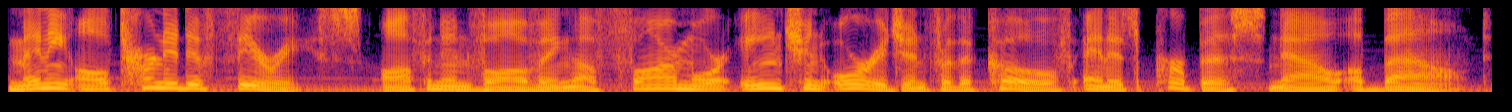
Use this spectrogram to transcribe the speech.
many alternative theories, often involving a far more ancient origin for the cove and its purpose now abound.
